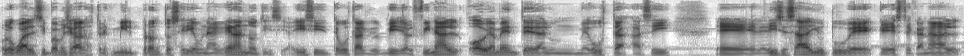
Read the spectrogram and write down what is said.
Por lo cual, si podemos llegar a los 3000 pronto, sería una gran noticia. Y si te gusta el vídeo al final, obviamente, dale un me gusta, así le dices a YouTube que este canal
